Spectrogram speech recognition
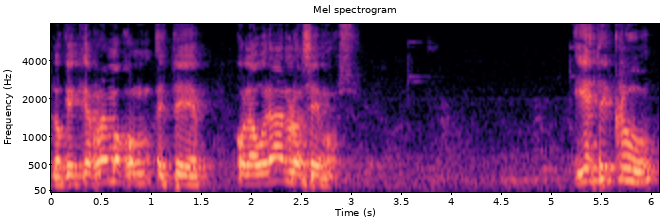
lo que querramos este, colaborar, lo hacemos. Y este club,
